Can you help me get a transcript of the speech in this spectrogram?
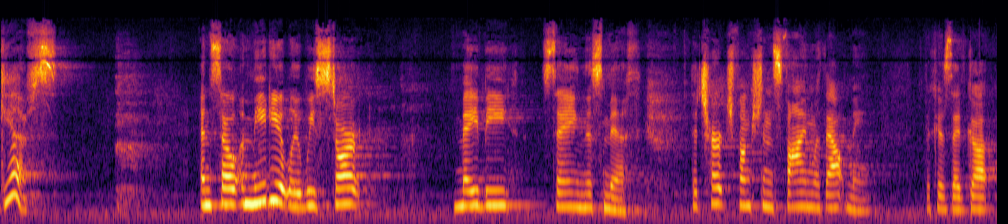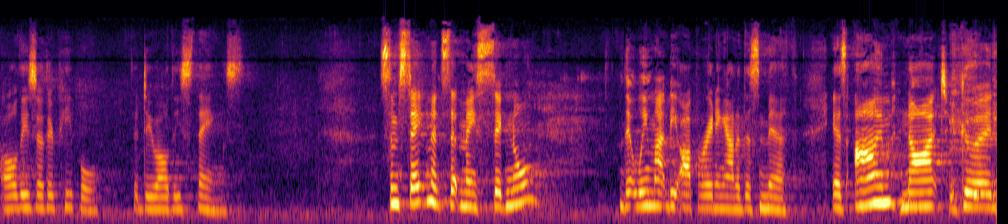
gifts. And so immediately we start maybe saying this myth the church functions fine without me because they've got all these other people that do all these things. Some statements that may signal that we might be operating out of this myth is I'm not good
